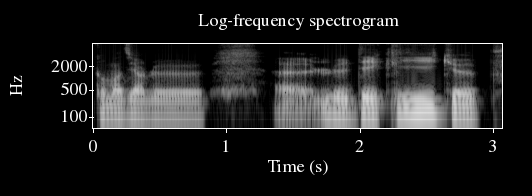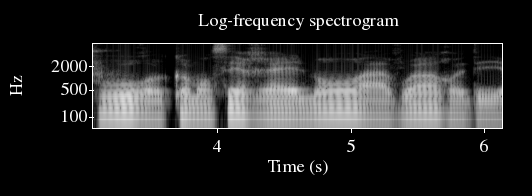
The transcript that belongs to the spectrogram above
comment dire le le déclic pour commencer réellement à avoir des,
